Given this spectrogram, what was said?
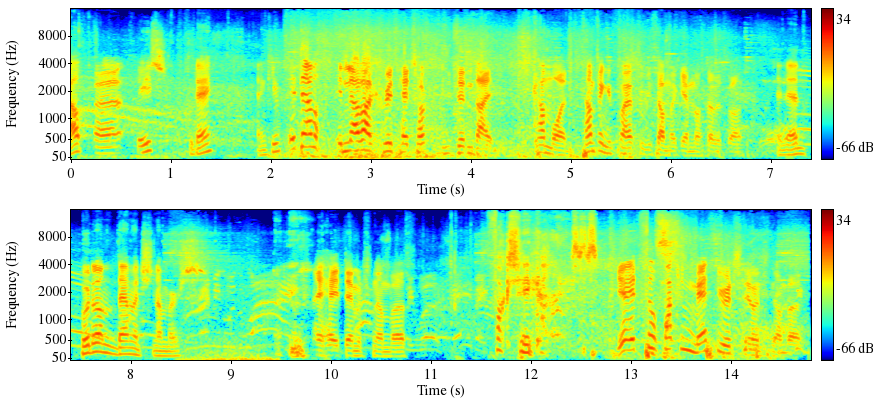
Help, Uh, please, today. Thank you. another, another crit headshot, he didn't die. Come on, something has to be some again after as well. And then put on damage numbers. I hate damage numbers. Fuck's sake, guys. Yeah, it's so fucking messy with damage numbers.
